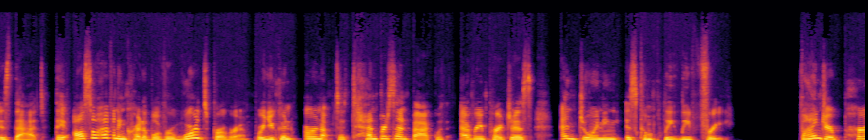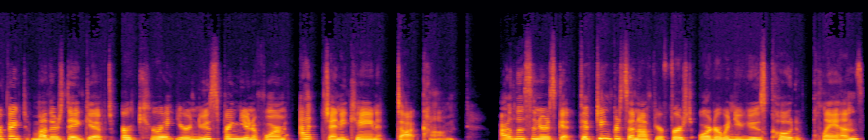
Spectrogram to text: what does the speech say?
is that they also have an incredible rewards program where you can earn up to 10% back with every purchase, and joining is completely free. Find your perfect Mother's Day gift or curate your new spring uniform at jennikayne.com. Our listeners get 15% off your first order when you use code PLANS,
